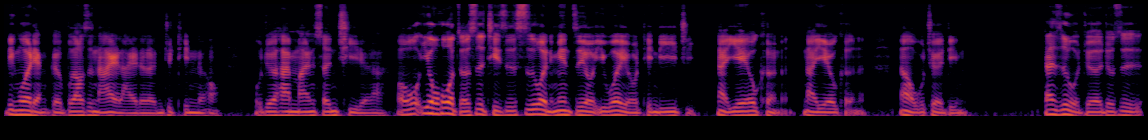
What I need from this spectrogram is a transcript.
另外两个不知道是哪里来的人去听的哈，我觉得还蛮神奇的啦。哦，又或者是其实四位里面只有一位有听第一集，那也有可能，那也有可能，那我不确定。但是我觉得就是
